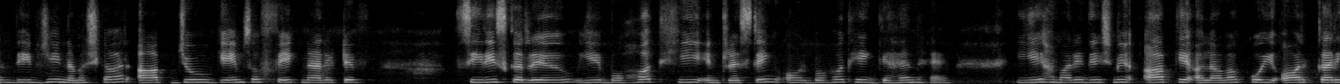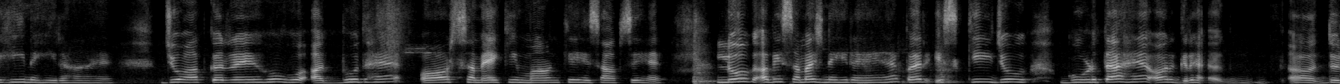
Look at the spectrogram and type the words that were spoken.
मनदीप जी, नमस्कार। आप जो games of fake narrative series कर रहे हो, ये बहुत ही इंटरेस्टिंग और बहुत ही गहन है। ये हमारे देश में आपके अलावा कोई और कर ही नहीं रहा है। जो आप कर रहे हो, वो अद्भुत है और समय की मांग के हिसाब से है। लोग अभी समझ नहीं रहे हैं, पर इसकी जो गूढ़ता है और जो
